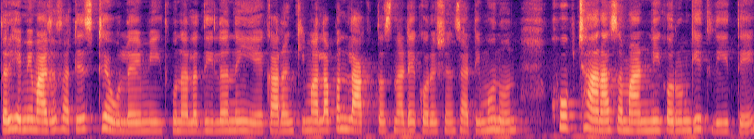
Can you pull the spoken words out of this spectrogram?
तर हे मी माझ्यासाठीच ठेवलं आहे मी कुणाला दिलं नाही आहे कारण की मला पण लागतंच ना डेकोरेशनसाठी म्हणून. खूप छान असं मांडणी करून घेतली इथे.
